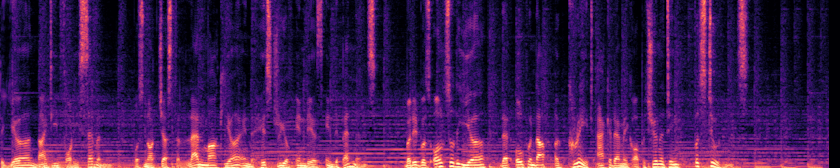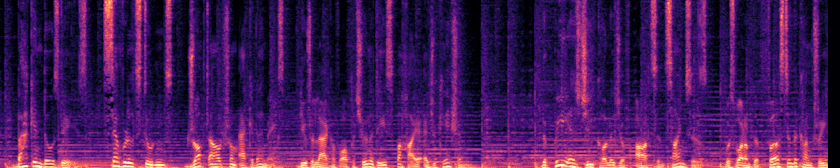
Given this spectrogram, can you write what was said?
The year 1947 was not just a landmark year in the history of India's independence, but it was also the year that opened up a great academic opportunity for students. Back in those days, several students dropped out from academics due to lack of opportunities for higher education. The PSG College of Arts and Sciences was one of the first in the country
